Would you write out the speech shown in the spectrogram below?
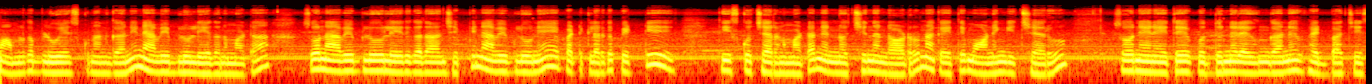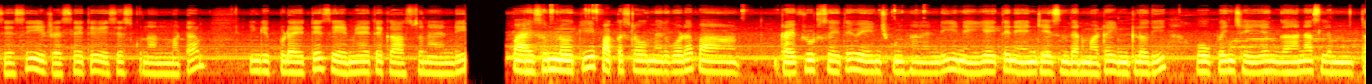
మామూలుగా బ్లూ వేసుకున్నాను కానీ నావీ బ్లూ లేదనమాట సో నావీ బ్లూ లేదు కదా అని చెప్పి నావీ బ్లూనే పర్టికులర్గా పెట్టి తీసుకొచ్చారనమాట నిన్న వచ్చిందండి ఆర్డర్. నాకైతే మార్నింగ్ ఇచ్చారు. సో నేనైతే పొద్దున్నే లేకుండానే హెడ్ బాత్ చేసేసి ఈ డ్రెస్ అయితే వేసేసుకున్నాను అనమాట ఇంక ఇప్పుడైతే సేమియా అయితే కాస్తున్నాయండి పాయసంలోకి పక్క స్టవ్ మీద కూడా పా డ్రై ఫ్రూట్స్ అయితే వేయించుకుంటున్నానండి. ఈ నెయ్యి అయితే నేను చేసింది అనమాట ఇంట్లోది. ఓపెన్ చేయంగానే అసలు ఎంత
